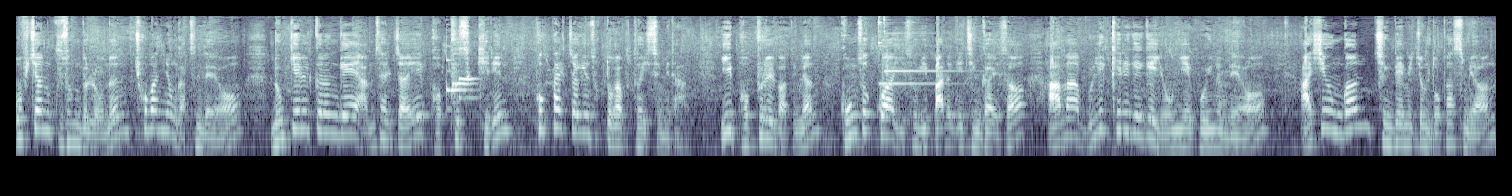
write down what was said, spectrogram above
옵션 구성들로는 초반용 같은데요. 눈길을 끄는 게 암살자의 버프 스킬인 폭발적인 속도가 붙어 있습니다. 이 버프를 받으면 공속과 이속이 빠르게 증가해서 아마 물리 캐릭에게 용이해 보이는데요. 아쉬운 건 증댐이 좀 높았으면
